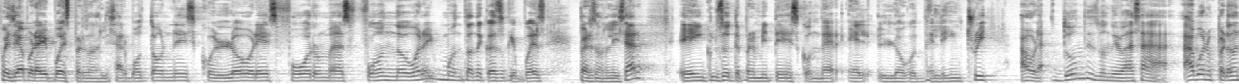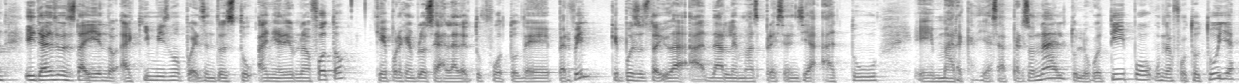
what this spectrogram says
pues ya por ahí puedes personalizar botones, colores, formas, fondo. Bueno, hay un montón de cosas que puedes personalizar e incluso te permite esconder el logo de Linktree. Ahora, ¿dónde es donde vas a...? Ah, bueno, perdón. Y también se está yendo. Aquí mismo puedes entonces tú añadir una foto que por ejemplo sea la de tu foto de perfil, que pues esto ayuda a darle más presencia a tu eh, marca, ya sea personal, tu logotipo, una foto tuya,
